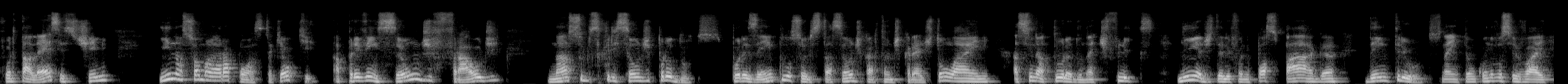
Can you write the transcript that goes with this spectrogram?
fortalece esse time e na sua maior aposta, que é o quê? A prevenção de fraude na subscrição de produtos. Por exemplo, solicitação de cartão de crédito online, assinatura do Netflix, linha de telefone pós-paga, dentre outros. Né? Então, quando você vai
